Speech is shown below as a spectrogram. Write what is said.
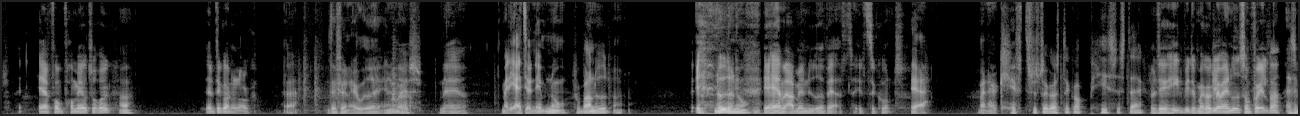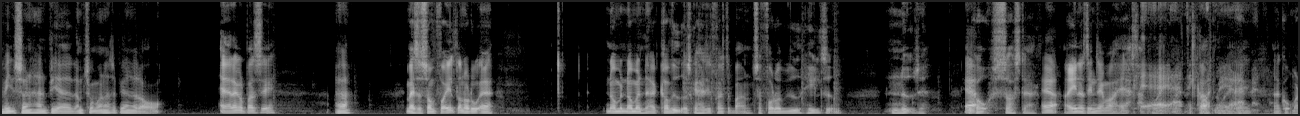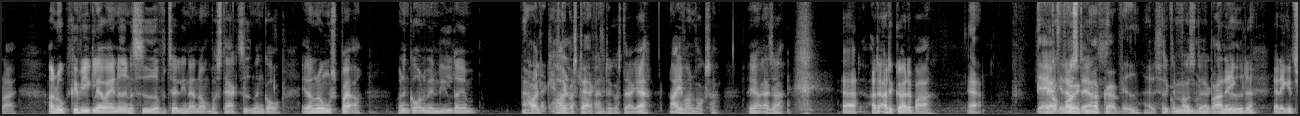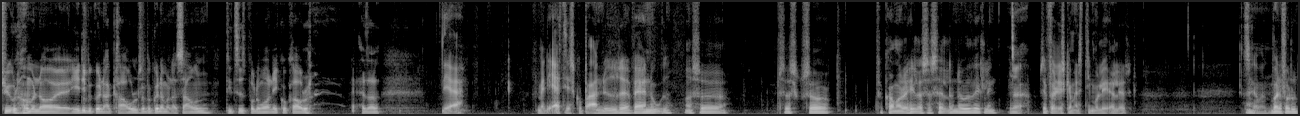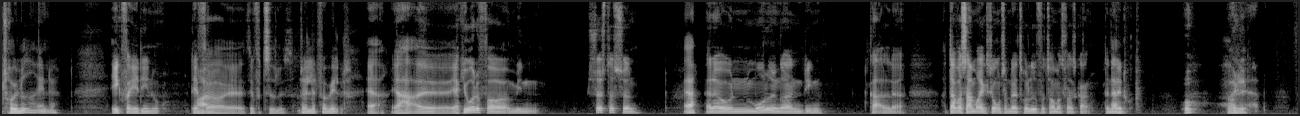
ja, fra, fra mave til ryg. Ja. Ja, det gør det nok. Ja, det finder jeg ud af anyways. Ja, ja. Men ja, det er nemt nu. Du skal bare nyde det. Nyde det nu. Ja, men man nyder hvert et sekund. Ja. Men hold kæft, synes du ikke også, det går pisse stærkt? Men det er helt vildt. Man kan jo ikke lave andet som forældre. Altså, min søn, han bliver, om to måneder, så bliver han et år. Ja, der kan du bare se. Ja. Men altså som forældre, når du er... Når man, når man er gravid og skal have sit første barn, så får du at vide hele tiden, nyd det. Det Ja. går så stærkt. Ja. Og en af tingene tænker mig, ja, slap Ja, af, det er godt med jer, mand. Han er god med dig. Og nu kan vi ikke lave andet end at sidde og fortælle hinanden om, hvor stærkt tiden den går. Eller nogen spørger, hvordan går det med en lille derhjemme? Hold da kæft, Hold det går op, stærkt. han, det går stærkt. Ja, nej, hvor han vokser. Ja, altså, Ja. og det, og det gør det bare. Ja. Det Ja, går det er der jo ikke noget at gøre ved. Altså, Det det, går det må for man stærkt. bare det nyde ikke- det. Jeg er da ikke i tvivl om, at når øh, Eddie begynder at kravle, så begynder man at savne de tidspunkter, hvor han ikke kunne kravle. altså, Ja. Men ja, det skulle bare nyde det at være nuet. Og så, så, så, så kommer det helt af sig selv, den der udvikling. ja, Selvfølgelig skal man stimulere lidt. det skal man. Var det for, du tryllede egentlig? Ikke for Eddie endnu. Det er, Nej. for, øh, det er for tidligt. Det er lidt for vildt. Ja, jeg har, øh, jeg gjorde det for min søsters søn. Ja. Han er jo en måned yngre end din Karl der. Og der var samme reaktion, som da jeg tryllede for Thomas første gang. Den er Ja. lidt, oh, er det?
